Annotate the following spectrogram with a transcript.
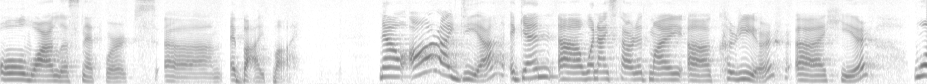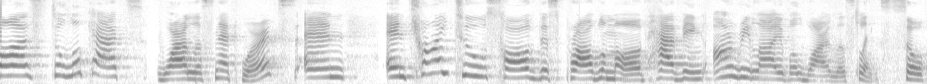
all wireless networks um, abide by. Now, our idea, again, uh, when I started my uh, career uh, here, was to look at wireless networks and, and try to solve this problem of having unreliable wireless links. So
